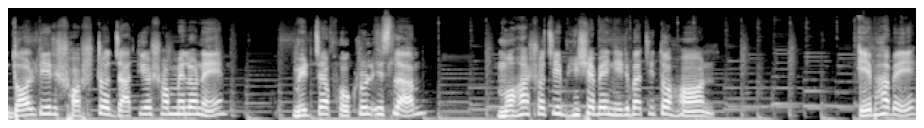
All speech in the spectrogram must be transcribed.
দলটির ষষ্ঠ জাতীয় সম্মেলনে মির্জা ফখরুল ইসলাম মহাসচিব হিসেবে নির্বাচিত হন। এভাবে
